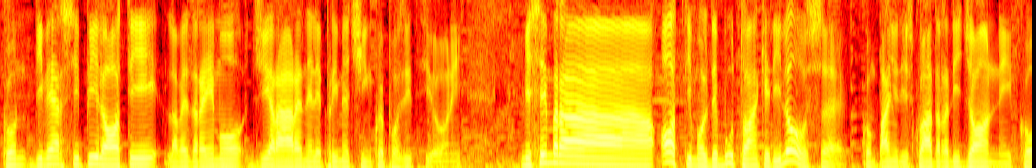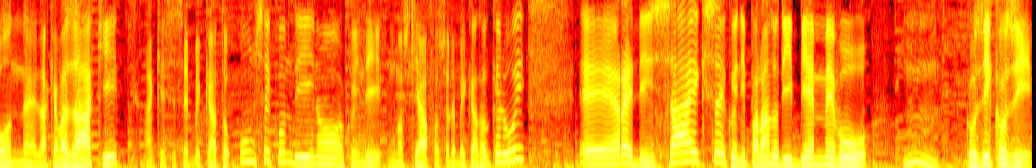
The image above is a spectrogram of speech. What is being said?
con diversi piloti la vedremo girare nelle prime 5 posizioni. Mi sembra ottimo il debutto anche di Lowe's, compagno di squadra di Johnny con la Kawasaki, anche se si è beccato un secondino, quindi uno schiaffo se l'è beccato anche lui. E Redding Sykes, quindi parlando di BMW, mm, così così.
